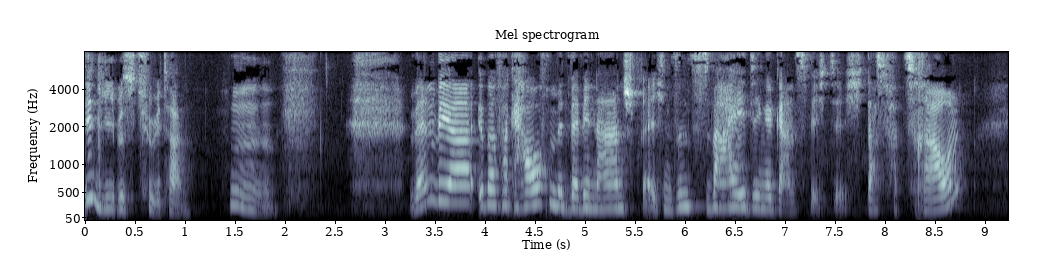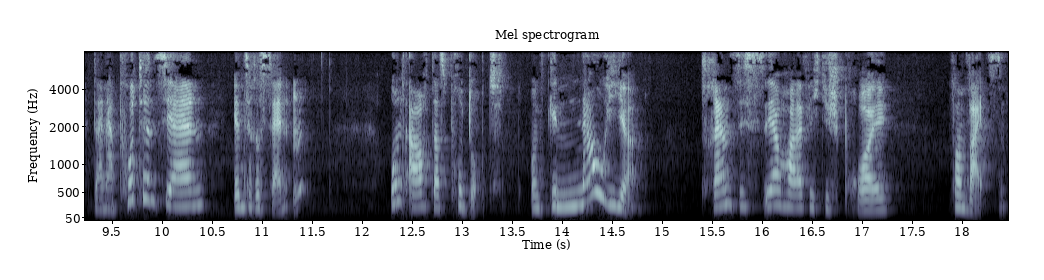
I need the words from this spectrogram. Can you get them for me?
den Liebestötern. Hm. Wenn wir über Verkaufen mit Webinaren sprechen, sind zwei Dinge ganz wichtig. Das Vertrauen deiner potenziellen Interessenten und auch das Produkt. Und genau hier trennt sich sehr häufig die Spreu vom Weizen.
